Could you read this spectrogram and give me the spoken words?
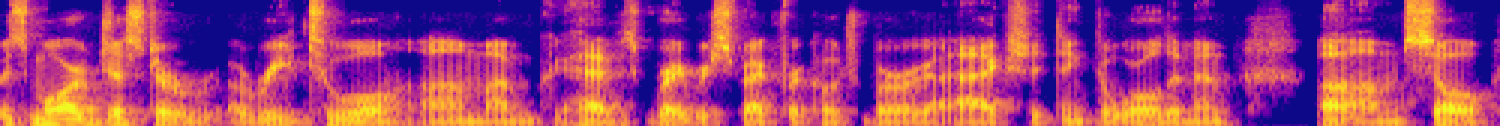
was more of just a, a retool. Um, i have great respect for coach Burg. I actually think the world of him. Um, so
